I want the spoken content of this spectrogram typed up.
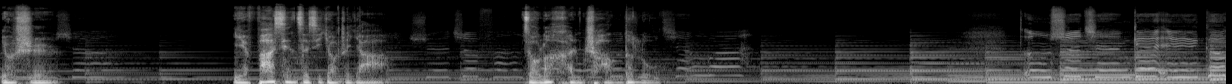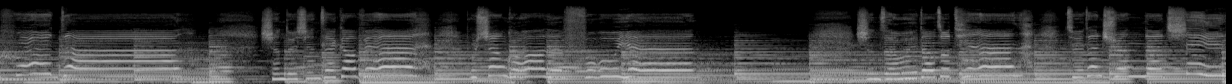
有时，也发现自己咬着牙。走了很长的路。等时间给一个回答，想对现在告别，不想过的敷衍，现在回到昨天最单纯的起点。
